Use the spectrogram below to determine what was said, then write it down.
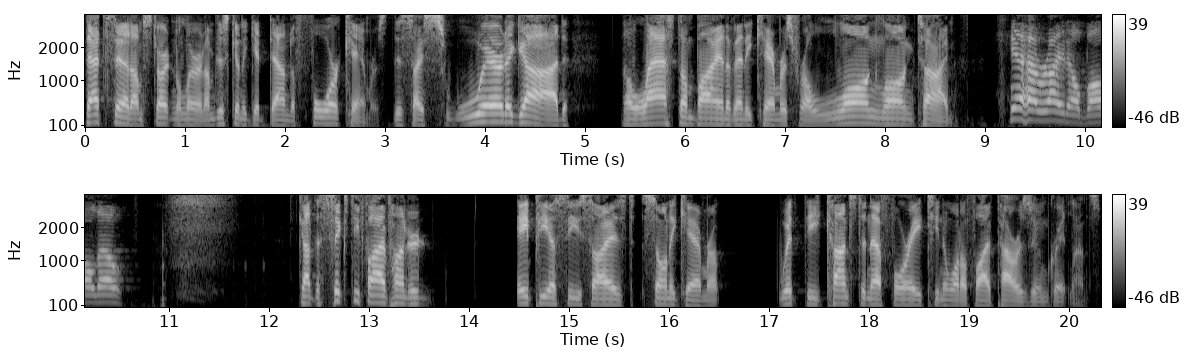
that said, I'm starting to learn. I'm just going to get down to four cameras. This, I swear to God, the last I'm buying of any cameras for a long, long time. Yeah, right, El Baldo. Got the 6500 APS-C sized Sony camera with the constant f4 18 to 105 power zoom, great lens.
